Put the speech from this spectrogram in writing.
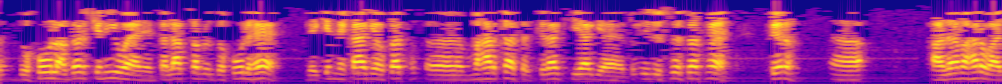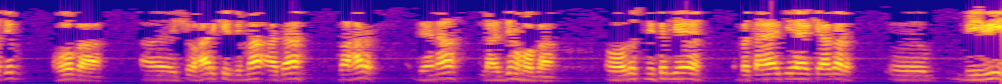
دخول اگر نہیں ہوا یعنی طلاق قبل دخول ہے، لیکن نکاح کے وقت مہر کا تذکرہ کیا گیا ہے۔ تو اس صورت میں پھر آدھا مہر واجب ہوگا۔ شوہر کی ذمہ آدھا مہر دینا لازم ہوگا۔ اور اس میں پھر یہ بتایا گیا ہے کہ اگر بیوی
